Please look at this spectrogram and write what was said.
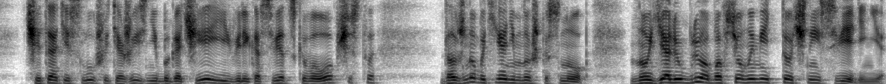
— «читать и слушать о жизни богачей и великосветского общества. Должно быть, я немножко сноб, но я люблю обо всем иметь точные сведения.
